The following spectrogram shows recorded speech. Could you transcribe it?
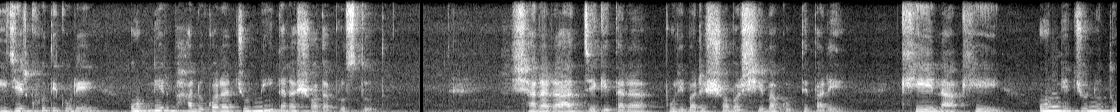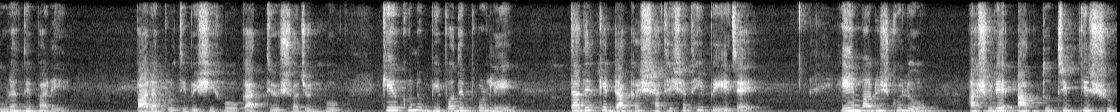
নিজের ক্ষতি করে অন্যের ভালো করার জন্যই তারা সদা প্রস্তুত। সারা রাত জেগে তারা পরিবারের সবার সেবা করতে পারে, খেয়ে না খেয়ে অন্যের জন্য দৌড়াতে পারে। পাড়া প্রতিবেশী হোক, আত্মীয় স্বজন হোক, কেউ কোনো বিপদে পড়লে তাদেরকে ডাকার সাথে সাথেই পেয়ে যায়। এই মানুষগুলো আসলে আত্মতৃপ্তির সুখ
